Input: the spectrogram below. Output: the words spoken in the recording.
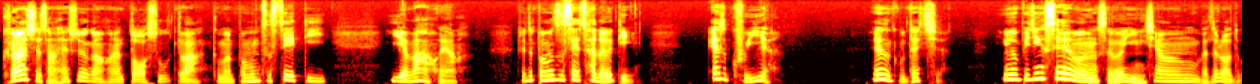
看上去，上海虽然讲好像倒数，对伐？葛末百分之三点一伐？好像，反正百分之三出头点，还是可以个，还是过得去。因为毕竟三月份受个影响勿是老大，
